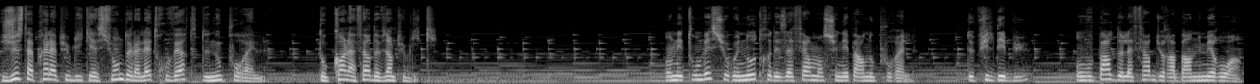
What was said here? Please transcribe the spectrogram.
juste après la publication de la lettre ouverte de Nous pour elle, donc quand l'affaire devient publique. On est tombé sur une autre des affaires mentionnées par Nous pour elle. Depuis le début, on vous parle de l'affaire du rabbin numéro 1,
